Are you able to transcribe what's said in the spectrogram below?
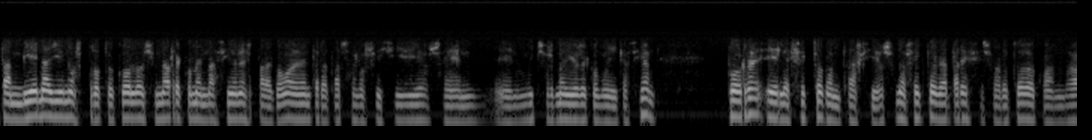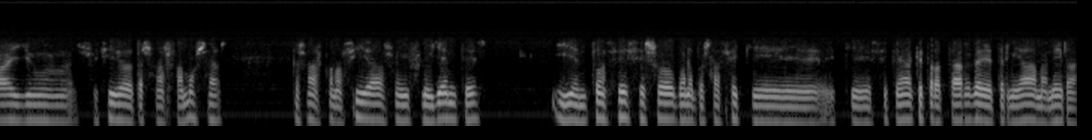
también hay unos protocolos y unas recomendaciones para cómo deben tratarse los suicidios en, muchos medios de comunicación por el efecto contagio. Es un efecto que aparece sobre todo cuando hay un suicidio de personas famosas, personas conocidas o influyentes, y entonces eso bueno pues hace que, se tenga que tratar de determinada manera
